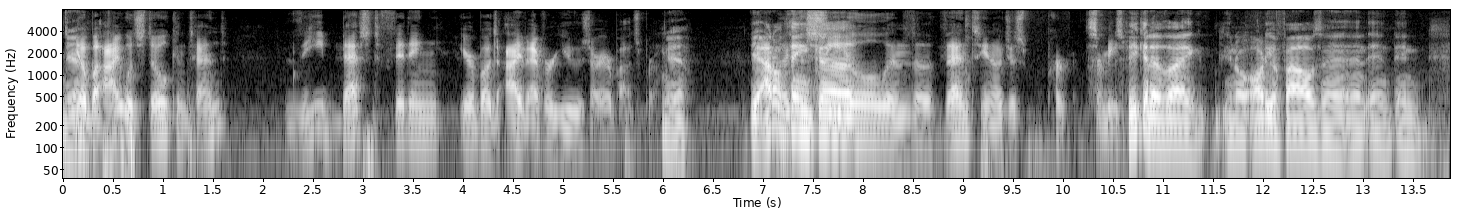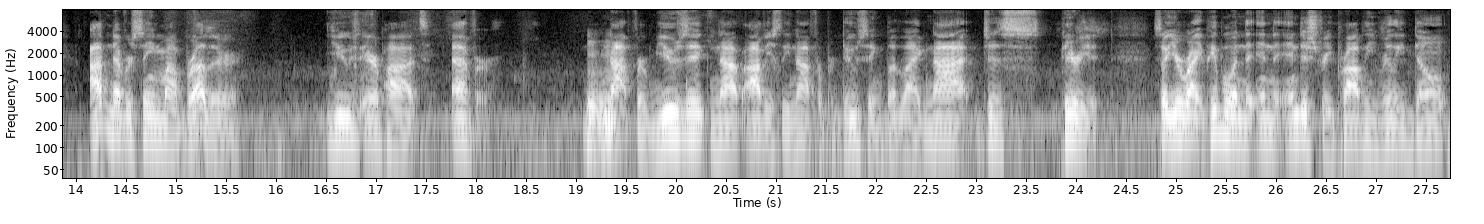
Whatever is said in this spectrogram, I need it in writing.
Yeah. You know, but I would still contend the best fitting earbuds I've ever used are AirPods Pro. Yeah. Yeah, I don't Like think the uh, seal and the vent, you know, just perfect for me. Speaking of like you know audiophiles and and, and and I've never seen my brother use AirPods ever. Mm-hmm. Not for music, not obviously not for producing, but like not just period. So you're right. People in the in the industry probably really don't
